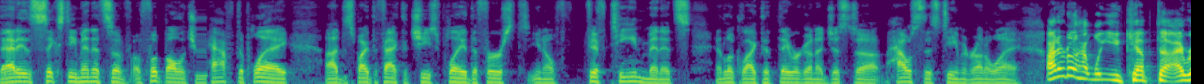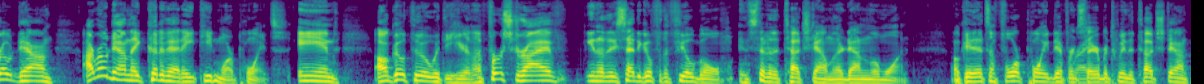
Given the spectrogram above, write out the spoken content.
that is 60 minutes of, of football that you have to play, uh, despite the fact that Chiefs played the first you know 15 minutes and looked like that they were going to just uh, house this team and run away. I don't know how what you kept. Uh, I wrote down. I wrote down they could have had 18 more points, and I'll go through it with you here. The first drive, you know, they decided to go for the field goal instead of the touchdown when they're down to the one. Okay, that's a four point difference Right. there between the touchdown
